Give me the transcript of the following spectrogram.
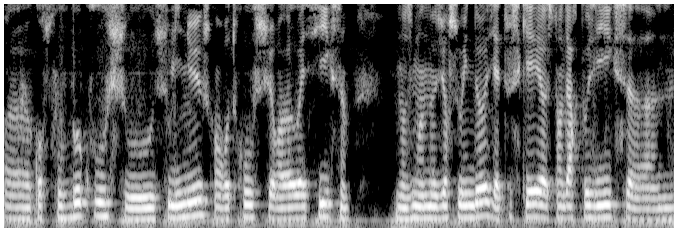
euh, qu'on retrouve beaucoup sous, sous Linux, qu'on retrouve sur euh, OS X, dans une moindre mesure sous Windows, il y a tout ce qui est euh, standard POSIX, euh,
